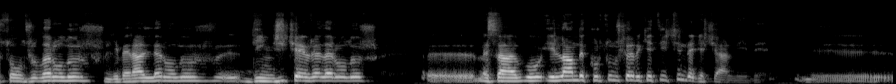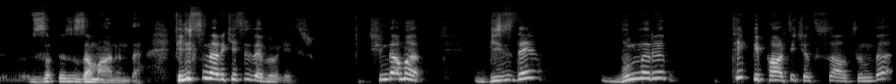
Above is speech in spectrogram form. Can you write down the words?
solcular olur, liberaller olur, dinci çevreler olur. E, mesela bu İrlanda Kurtuluş Hareketi için de geçerliydi e, zamanında. Filistin Hareketi de böyledir. Şimdi ama bizde bunları tek bir parti çatısı altında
